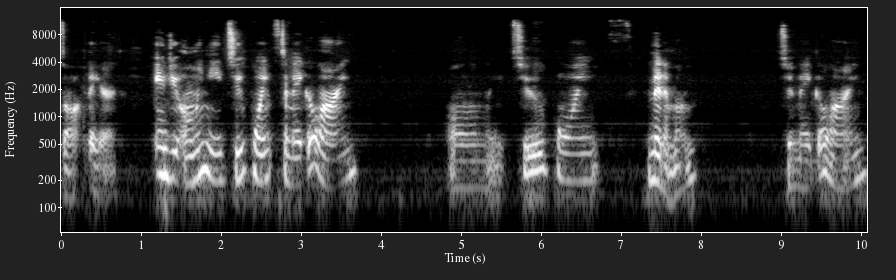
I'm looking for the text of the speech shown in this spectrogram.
dot there. And you only need two points to make a line. Only two points minimum to make a line.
